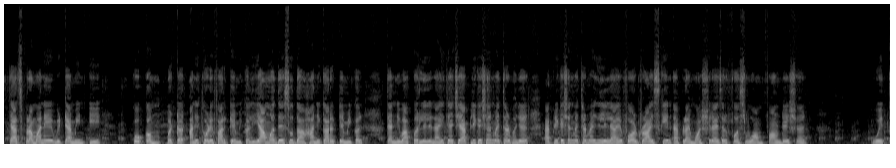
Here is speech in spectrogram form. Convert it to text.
त्याचप्रमाणे विटॅमिन ई कोकम बटर आणि थोडेफार केमिकल यामध्ये सुद्धा हानिकारक केमिकल त्यांनी वापरलेले नाहीत. याची ॲप्लिकेशन मेथड म्हणजे ॲप्लिकेशन मेथडमध्ये दिलेले आहे for dry skin apply moisturiser first warm foundation with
